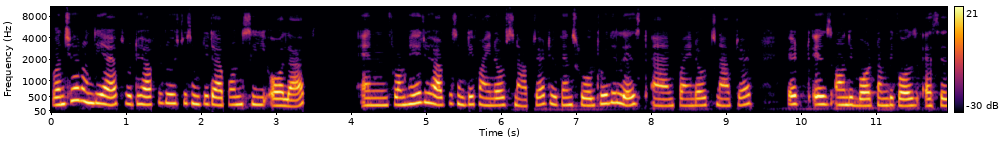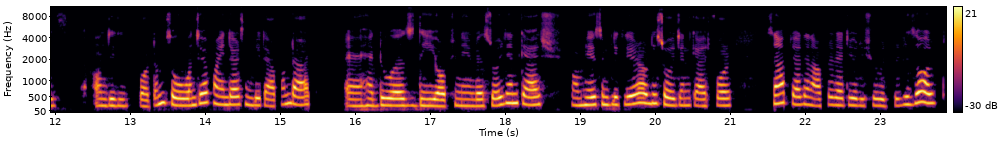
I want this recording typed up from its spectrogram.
Once you are on the apps, what you have to do is to simply tap on see all apps and from here you have to simply find out Snapchat. You can scroll through the list and find out Snapchat. It is on the bottom because S is on the bottom. So once you find that, simply tap on that uh, head towards the option named as storage and cache from here simply clear out the storage and cache for snapchat and after that your issue will be resolved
